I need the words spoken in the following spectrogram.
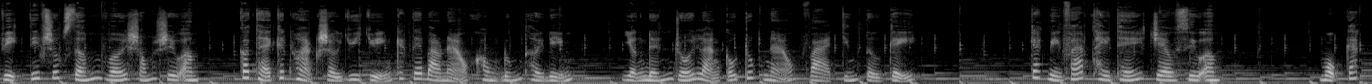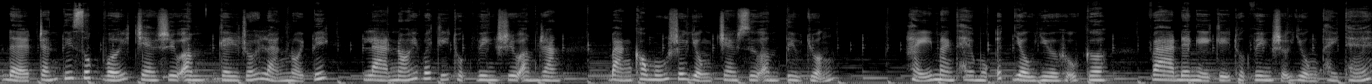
việc tiếp xúc sớm với sóng siêu âm có thể kích hoạt sự di chuyển các tế bào não không đúng thời điểm, dẫn đến rối loạn cấu trúc não và chứng tự kỷ. Các biện pháp thay thế gel siêu âm một cách để tránh tiếp xúc với gel siêu âm gây rối loạn nội tiết là nói với kỹ thuật viên siêu âm rằng bạn không muốn sử dụng gel siêu âm tiêu chuẩn. Hãy mang theo một ít dầu dừa hữu cơ và đề nghị kỹ thuật viên sử dụng thay thế.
